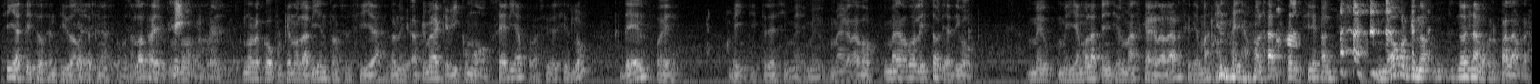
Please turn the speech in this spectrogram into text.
Sí, ya te hizo sentido, ¿no? Ya tenías como... La otra, no, recuerdo por qué no la vi, entonces sí, ya. La, primera que vi como seria, por así decirlo, de él fue 23 y me, me, agradó. Y me agradó la historia, digo, me, me, llamó la atención más que agradar, sería más bien me llamó la atención. No, porque no, no es la mejor palabra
